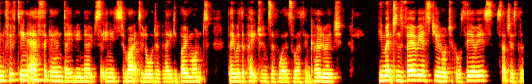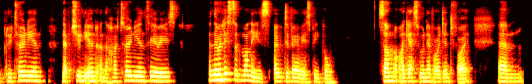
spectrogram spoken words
In 15F, again, Davy notes that he needs to write to Lord and Lady Beaumont. They were the patrons of Wordsworth and Coleridge. He mentions various geological theories, such as the Plutonian, Neptunian, and the Huttonian theories. And there are lists of monies owed to various people. Some, I guess, we'll never identify. Um,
